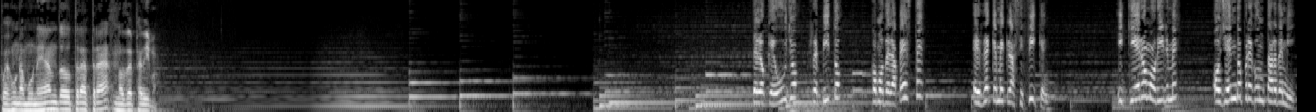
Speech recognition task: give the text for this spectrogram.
Pues un amuneando tras tras nos despedimos. Que huyo, repito, como de la peste, es de que me clasifiquen y quiero morirme oyendo preguntar de mí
